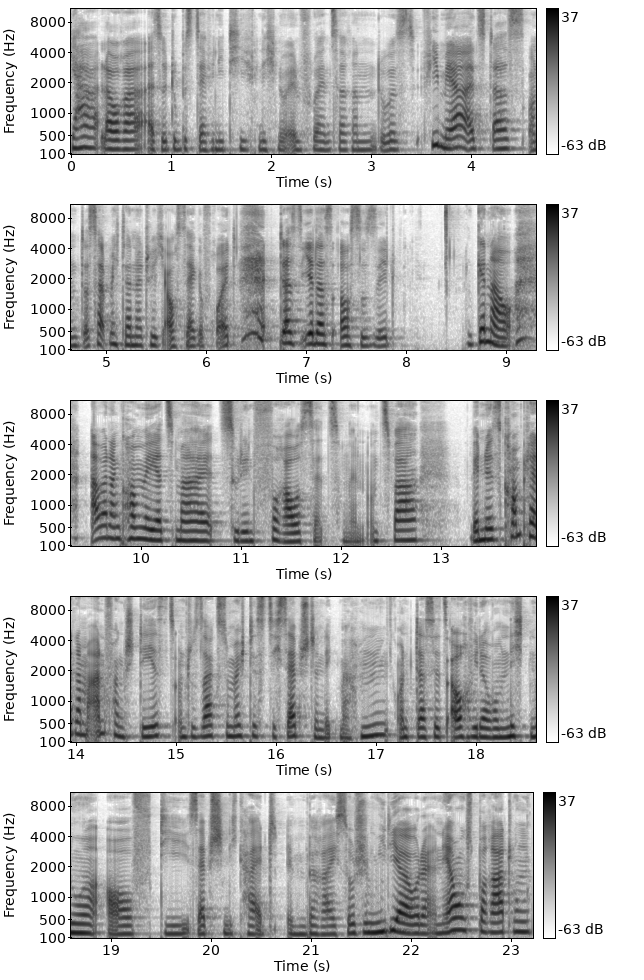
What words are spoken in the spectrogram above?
ja, Laura, also du bist definitiv nicht nur Influencerin, du bist viel mehr als das. Und das hat mich dann natürlich auch sehr gefreut, dass ihr das auch so seht. Genau, aber dann kommen wir jetzt mal zu den Voraussetzungen. Und zwar, wenn du jetzt komplett am Anfang stehst und du sagst, du möchtest dich selbstständig machen und das jetzt auch wiederum nicht nur auf die Selbstständigkeit im Bereich Social Media oder Ernährungsberatung,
